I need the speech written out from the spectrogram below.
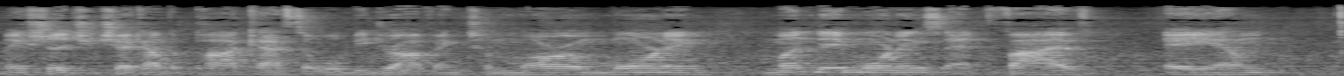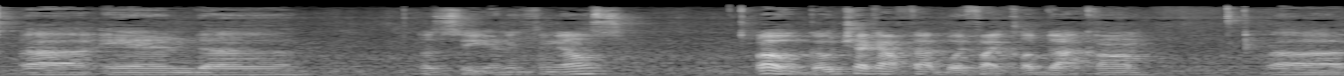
Make sure that you check out the podcast that we'll be dropping tomorrow morning, Monday mornings at 5 a.m. Uh, and uh, let's see, anything else? Oh, go check out fatboyfightclub.com. Uh,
